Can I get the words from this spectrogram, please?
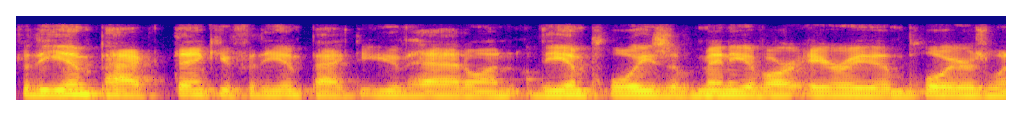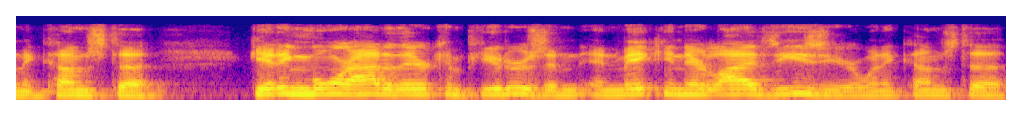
for the impact, thank you for the impact that you've had on the employees of many of our area employers when it comes to getting more out of their computers and, and making their lives easier when it comes to,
